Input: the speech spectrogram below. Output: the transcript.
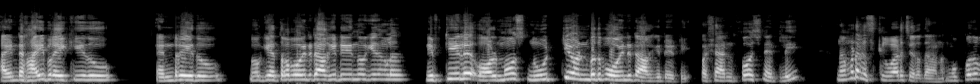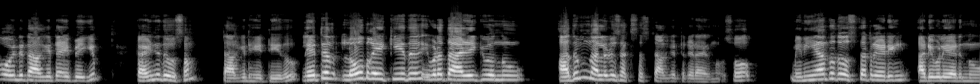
അതിന്റെ ഹൈ ബ്രേക്ക് ചെയ്തു എന്റർ ചെയ്തു. നോക്കി എത്ര പോയിന്റ് ടാർഗറ്റ് ചെയ്ത് നോക്കി നിങ്ങൾ നിഫ്റ്റിയിൽ ഓൾമോസ്റ്റ് നൂറ്റി ഒൻപത് പോയിന്റ് ടാർഗറ്റ് കിട്ടി. പക്ഷെ അൺഫോർച്ചുനേറ്റ്ലി നമ്മുടെ റിസ്ക് വാർഡ് ചെറുതാണ്. മുപ്പത് പോയിന്റ് ടാർഗറ്റ് ആയപ്പോഴേക്കും കഴിഞ്ഞ ദിവസം ടാർഗറ്റ് ഹിറ്റ് ചെയ്തു. ലേറ്റർ ലോ ബ്രേക്ക് ചെയ്ത് ഇവിടെ താഴേക്ക് വന്നു. അതും നല്ലൊരു സക്സസ് ടാർഗറ്റ് ട്രേഡ് ആയിരുന്നു. സോ മിനിയാത്ത ദിവസത്തെ ട്രേഡിംഗ് അടിപൊളിയായിരുന്നു.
